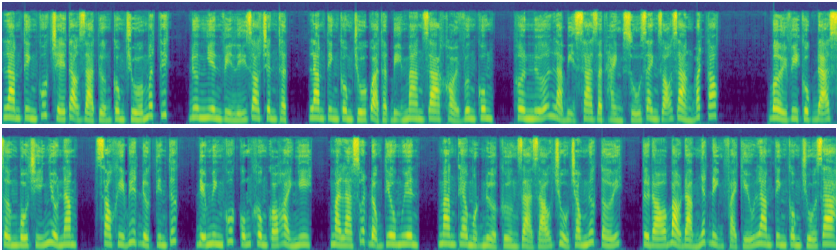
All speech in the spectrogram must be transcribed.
Lam Tinh Quốc chế tạo giả tượng công chúa mất tích, đương nhiên vì lý do chân thật, Lam Tinh công chúa quả thật bị mang ra khỏi vương cung, hơn nữa là bị sa giật hành xú danh rõ ràng bắt cóc. Bởi vì cục đã sớm bố trí nhiều năm, sau khi biết được tin tức, địa minh quốc cũng không có hoài nghi, mà là xuất động tiêu nguyên, mang theo một nửa cường giả giáo chủ trong nước tới, từ đó bảo đảm nhất định phải cứu Lam Tinh công chúa ra,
